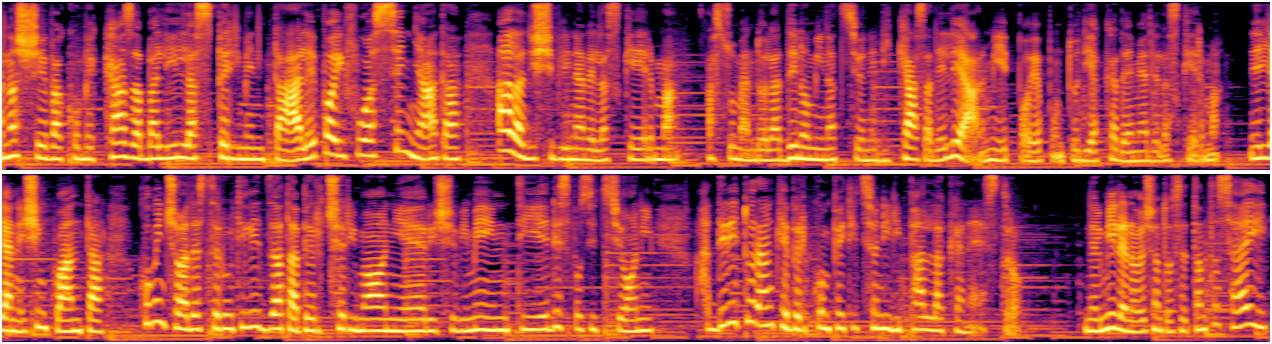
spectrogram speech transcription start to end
nasceva come casa balilla sperimentale, poi fu assegnata alla disciplina della scherma, assumendo la denominazione di Casa delle Armi e poi appunto di Accademia della Scherma. Negli anni 50 cominciò ad essere utilizzata per cerimonie, ricevimenti ed esposizioni, addirittura anche per competizioni di pallacanestro. Nel 1976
